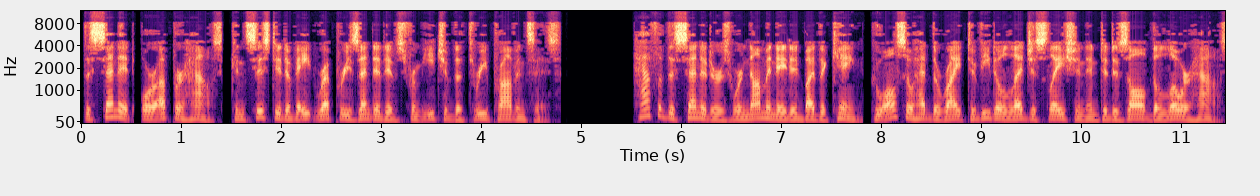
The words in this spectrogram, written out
The Senate, or upper house, consisted of eight representatives from each of the three provinces. Half of the senators were nominated by the king, who also had the right to veto legislation and to dissolve the lower house.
